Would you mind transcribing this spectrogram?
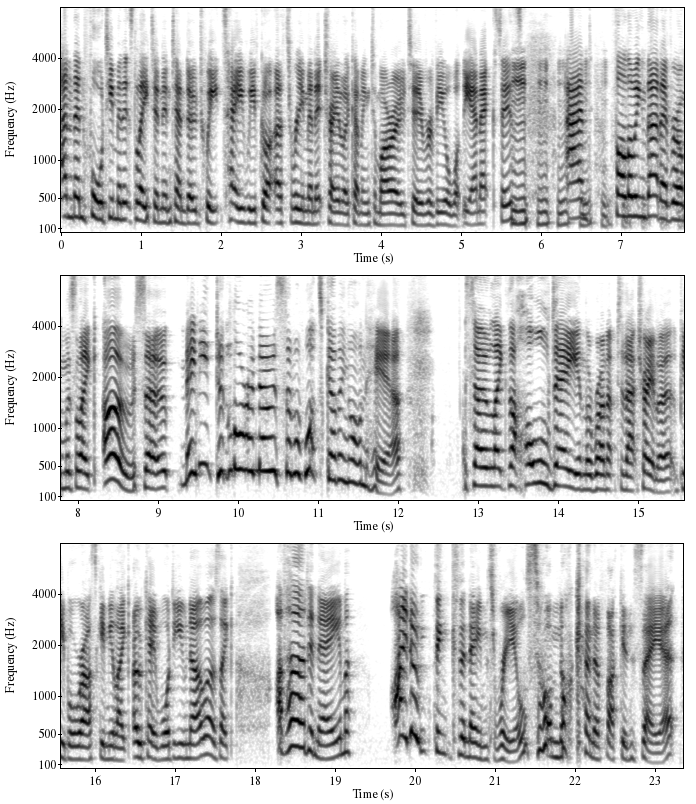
And then 40 minutes later, Nintendo tweets, "Hey, we've got a three-minute trailer coming tomorrow to reveal what the NX is." and following that, everyone was like, "Oh, so maybe D- Laura knows some of what's going on here." So, like, the whole day in the run up to that trailer, people were asking me, like, okay, what do you know? I was like, I've heard a name. I don't think the name's real, so I'm not gonna fucking say it.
